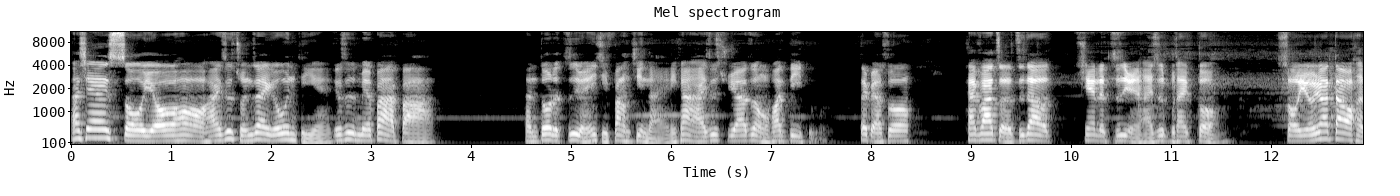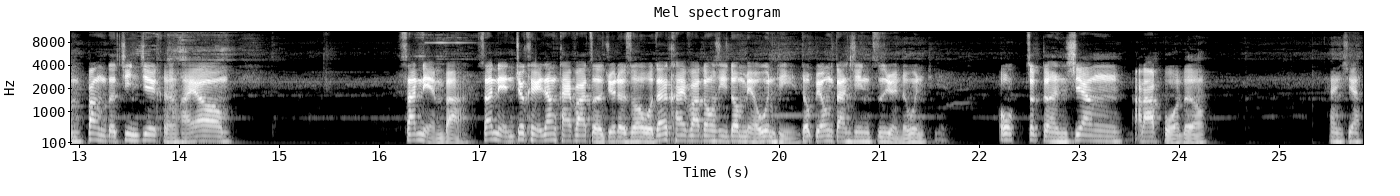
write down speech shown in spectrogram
那现在手游哈还是存在一个问题，就是没有办法把很多的资源一起放进来。你看，还是需要这种换地图，代表说开发者知道现在的资源还是不太够。手游要到很棒的境界，可能还要三年吧，三年就可以让开发者觉得说我在开发东西都没有问题，都不用担心资源的问题。哦，这个很像阿拉伯的哦，看一下。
